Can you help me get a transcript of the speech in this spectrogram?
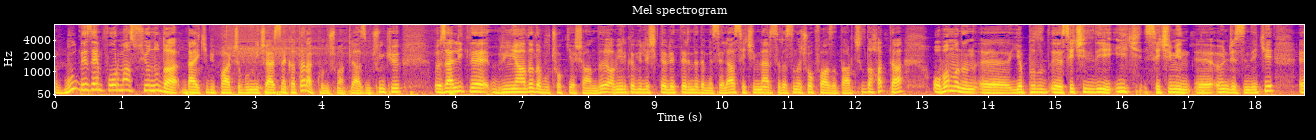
Bu dezenformasyonu da belki bir parça bunun içerisine katarak konuşmak lazım. Çünkü Özellikle dünyada da bu çok yaşandı. Amerika Birleşik Devletleri'nde de mesela seçimler sırasında çok fazla tartışıldı. Hatta Obama'nın e, yapıl e, seçildiği ilk seçimin e, öncesindeki e,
